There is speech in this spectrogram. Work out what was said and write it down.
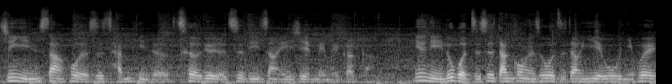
经营上，或者是产品的策略的制定上一些美美嘎嘎，因为你如果只是当工程师或只当业务，你会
